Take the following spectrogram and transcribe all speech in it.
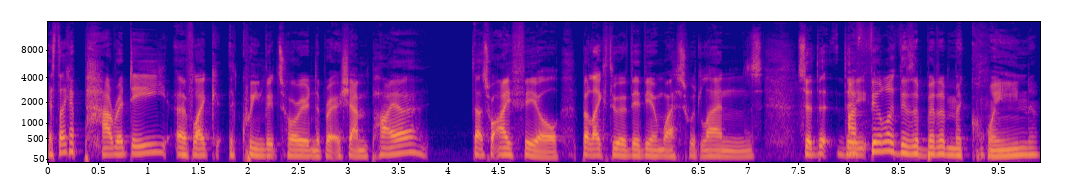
It's like a parody of like the Queen Victoria in the British Empire. That's what I feel, but like through a Vivienne Westwood lens. So the, the I feel like there's a bit of McQueen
